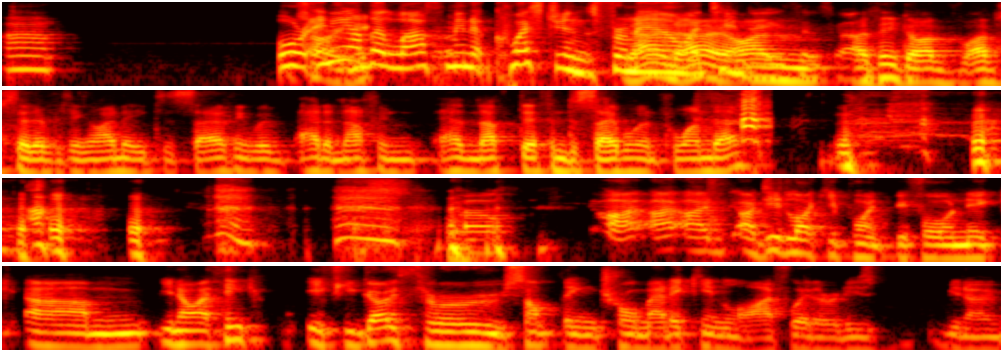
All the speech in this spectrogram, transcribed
Uh, or Sorry, any other last minute questions from no, our no, attendees I'm, as well? I think I've, I've said everything I need to say. I think we've had enough in had enough death and disablement for one day. well, I, I, I, did like your point before, Nick. Um, you know, I think if you go through something traumatic in life, whether it is you know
